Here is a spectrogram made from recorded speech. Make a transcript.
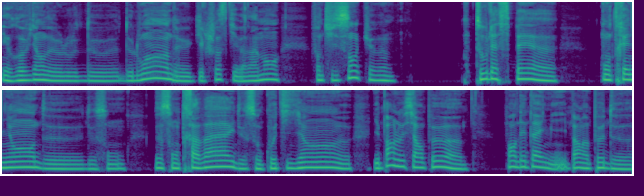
Il revient de, de, de, loin, de quelque chose qui est vraiment. Enfin, tu sens que tout l'aspect euh, contraignant de, de, son, de son travail, de son quotidien. il parle aussi un peu, pas en détail, mais il parle un peu de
